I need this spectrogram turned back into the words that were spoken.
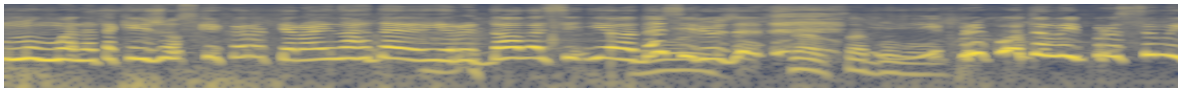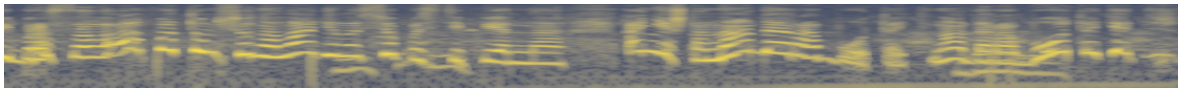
ну, в мене такий жорсткий характер, а іноді і ридала, сиділа, да, Сережа? Все, все було. І приходили, і просили, і бросала, а потім все наладилось, все постепенно. Конечно, надо работать, надо работать, от,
